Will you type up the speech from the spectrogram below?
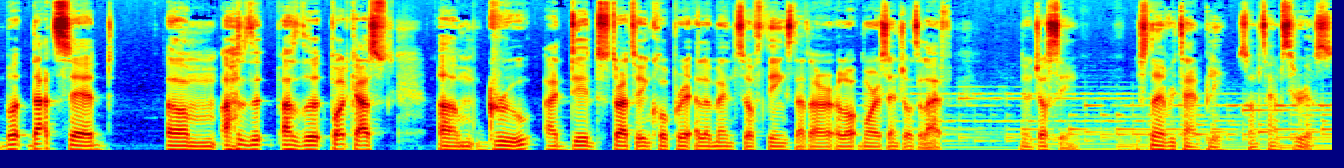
But that said, um, as the as the podcast um, grew, I did start to incorporate elements of things that are a lot more essential to life. You know, just saying, it's not every time play, sometimes serious.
